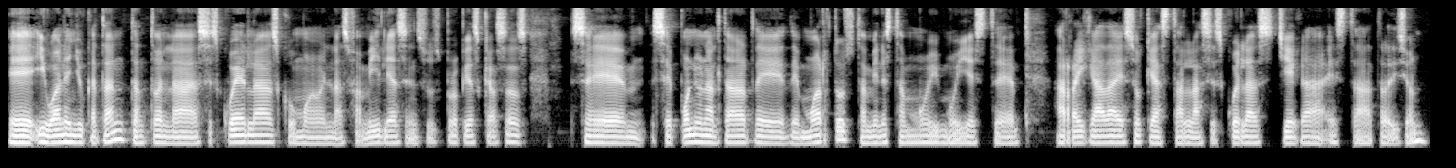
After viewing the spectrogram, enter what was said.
eh, igual en Yucatán, tanto en las escuelas como en las familias, en sus propias casas, se se pone un altar de de muertos. También está muy muy, este, arraigada eso que hasta las escuelas llega esta tradición.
